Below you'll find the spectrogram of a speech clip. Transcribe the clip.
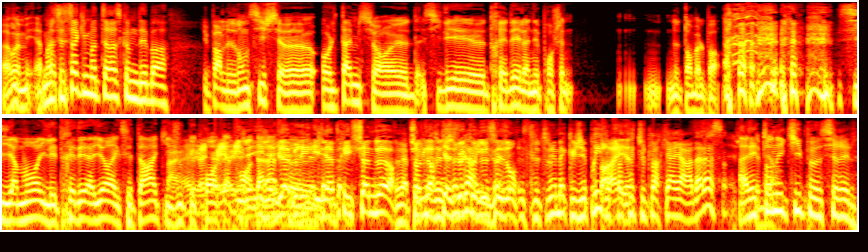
ah ouais, mais après, Moi, c'est ça qui m'intéresse comme débat. tu parles de Doncic euh, all time sur euh, s'il est tradé l'année prochaine. Ne t'emballe pas. si à un moment il est tradé ailleurs, etc., et qu'il Bah, joue que il- 3 Il, 4 il- ans à il a Dallas, bien pris- euh, il a pris Chandler. Il a pris Chandler qui a joué que Chandler, deux saisons. Tous les mecs que j'ai pris, ils ont pas hein. fait toute leur carrière à Dallas. Allez, ton équipe, euh, Cyril.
